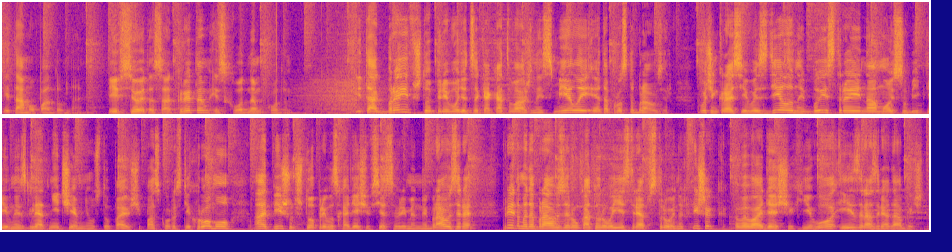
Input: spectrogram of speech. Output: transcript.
и тому подобное. И все это с открытым исходным кодом. Итак, Brave, что переводится как отважный, смелый, это просто браузер. Очень красиво сделанный, быстрый, на мой субъективный взгляд, ничем не уступающий по скорости хрому, а пишут, что превосходящий все современные браузеры. При этом это браузер, у которого есть ряд встроенных фишек, выводящих его из разряда обычных.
